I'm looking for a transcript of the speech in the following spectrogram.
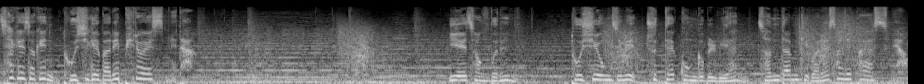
체계적인 도시 개발이 필요했습니다. 이에 정부는 도시용지 및 주택 공급을 위한 전담 기관을 설립하였으며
